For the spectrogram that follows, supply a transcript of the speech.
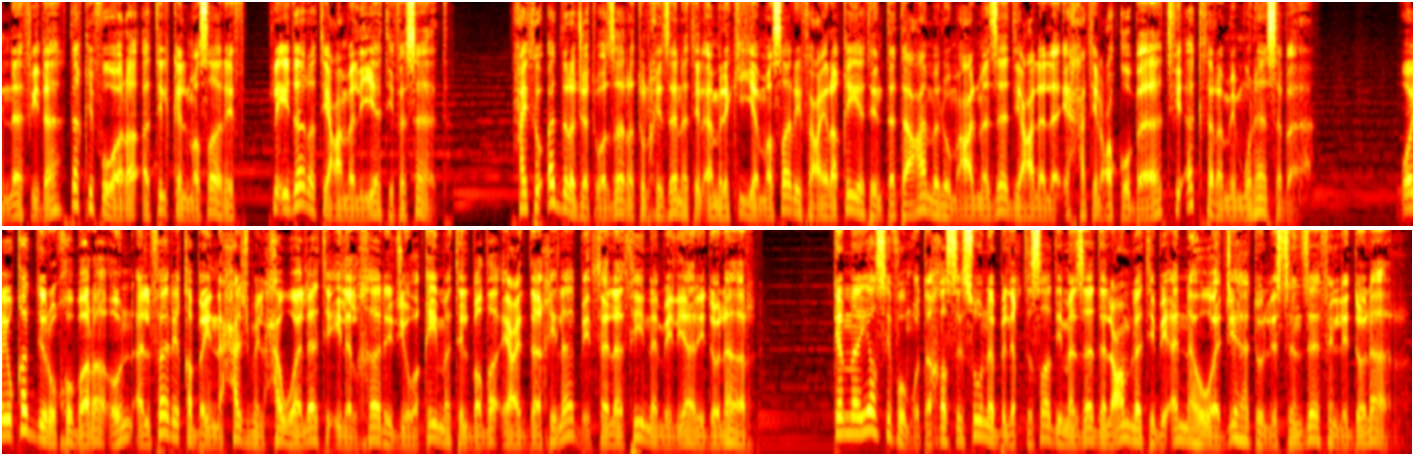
نافذة تقف وراء تلك المصارف لإدارة عمليات فساد حيث أدرجت وزارة الخزانة الأمريكية مصارف عراقية تتعامل مع المزاد على لائحة العقوبات في أكثر من مناسبة. ويقدر خبراء الفارق بين حجم الحوالات إلى الخارج وقيمة البضائع الداخلة بثلاثين مليار دولار كما يصف متخصصون بالاقتصاد مزاد العملة بأنه واجهة لاستنزاف للدولار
